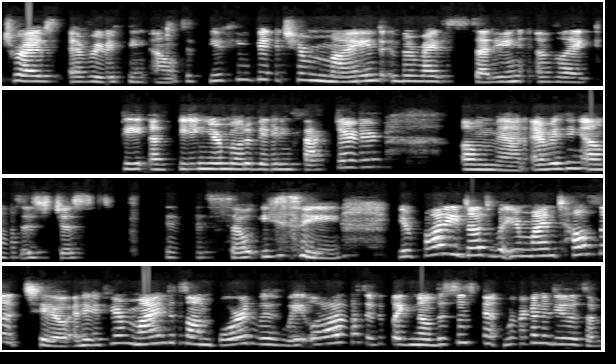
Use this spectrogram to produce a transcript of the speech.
drives everything else. If you can get your mind in the right setting of like be of being your motivating factor, oh man, everything else is just it's so easy. Your body does what your mind tells it to. And if your mind is on board with weight loss, if it's like, no, this is we're gonna do this a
